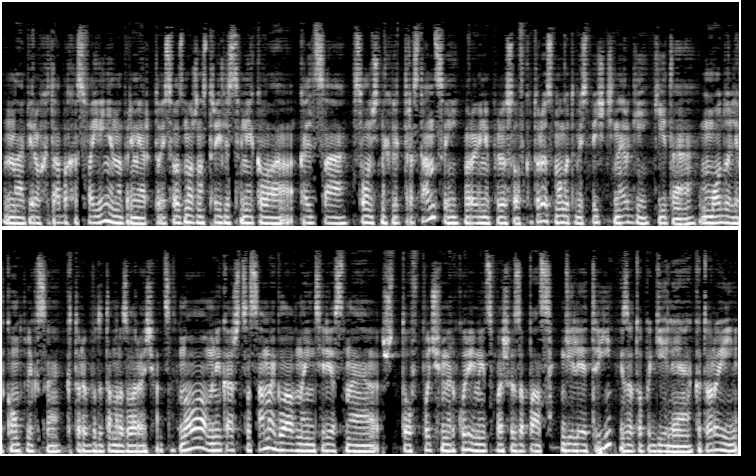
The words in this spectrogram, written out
на первых этапах освоения, например. То есть, возможно, строительство некого кольца солнечных электростанций в районе полюсов, которые смогут обеспечить энергией какие-то модули, комплексы, которые будут там разворачиваться. Но, мне кажется, самое главное интересное, что в почве Меркурия имеется большой запас гелия-3, изотопа гелия, который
